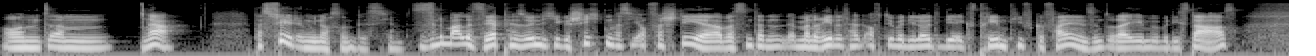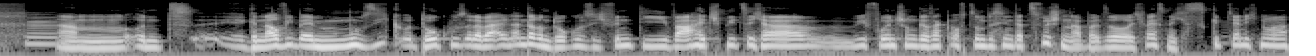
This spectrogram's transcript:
Und ähm, ja, das fehlt irgendwie noch so ein bisschen. Es sind immer alles sehr persönliche Geschichten, was ich auch verstehe, aber es sind dann, man redet halt oft über die Leute, die extrem tief gefallen sind oder eben über die Stars. Mhm. Ähm, und äh, genau wie bei Musik-Dokus oder bei allen anderen Dokus, ich finde, die Wahrheit spielt sich ja, wie vorhin schon gesagt, oft so ein bisschen dazwischen ab. Also, ich weiß nicht, es gibt ja nicht nur,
